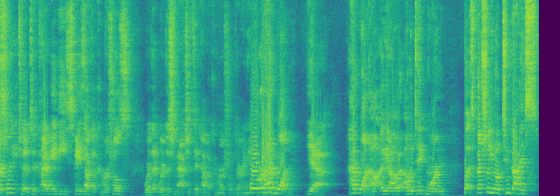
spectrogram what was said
Especially- to, to kind of maybe space out the commercials where that where this match just didn't have a commercial during it. or, or had one, Yeah, had one. I, you know, I would, I would take one, but especially you know two guys.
